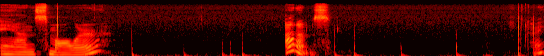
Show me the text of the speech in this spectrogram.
And smaller atoms. Okay.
